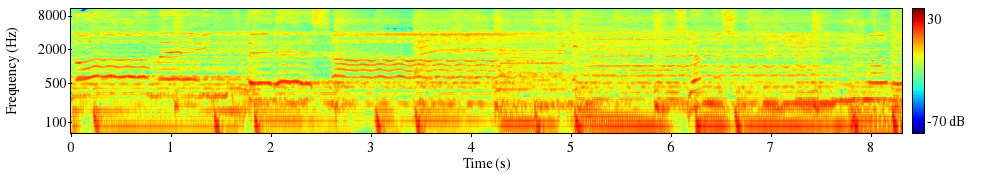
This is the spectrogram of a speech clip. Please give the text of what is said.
No me interesa. Ya me sufrí y lloré.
